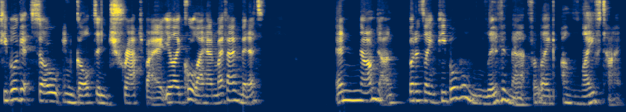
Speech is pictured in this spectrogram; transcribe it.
people get so engulfed and trapped by it. You're like, cool, I had my five minutes and now I'm done. But it's like people will live in that for like a lifetime.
